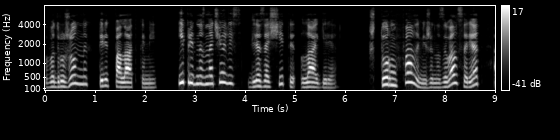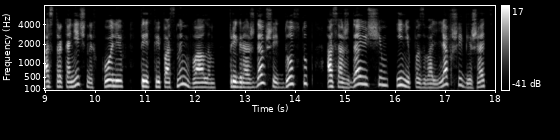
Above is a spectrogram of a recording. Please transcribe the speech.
водруженных перед палатками, и предназначались для защиты лагеря. Штурмфалами же назывался ряд остроконечных кольев перед крепостным валом, преграждавший доступ осаждающим и не позволявший бежать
